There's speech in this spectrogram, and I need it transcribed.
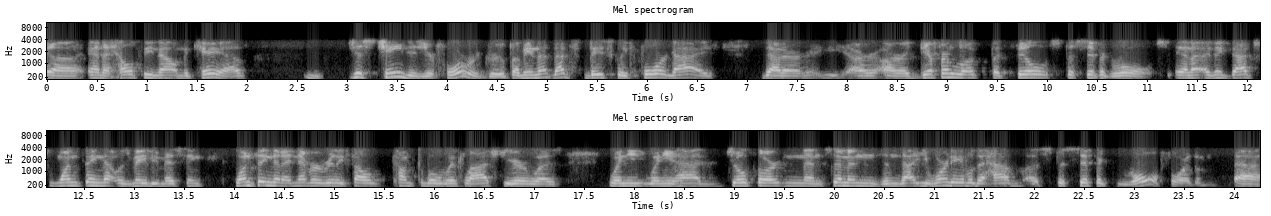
uh, and a healthy now Mikheyev just changes your forward group. I mean, that, that's basically four guys that are, are are a different look but fill specific roles. And I think that's one thing that was maybe missing. One thing that I never really felt comfortable with last year was when you when you had Joe Thornton and Simmonds and that you weren't able to have a specific role for them uh,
